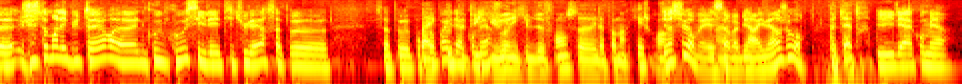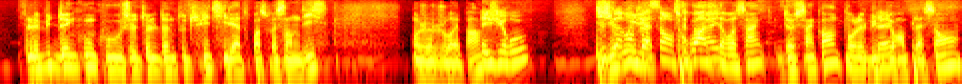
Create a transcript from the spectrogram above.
Euh, justement, les buteurs, euh, Nkunku, s'il est titulaire, ça peut. Ça peut pourquoi Bah, pas Il est à depuis combien qu'il joue en équipe de France, euh, il a pas marqué, je crois. Bien sûr, mais ça va bien arriver un jour. Peut-être. Il est à combien? Le but de Nkunku, je te le donne tout de suite, il est à 3,70. Moi, je le jouerai pas. Et Giroud? Giroud, il est à remplaçant, c'est pareil 3,05, 2,50 pour le but du remplaçant.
